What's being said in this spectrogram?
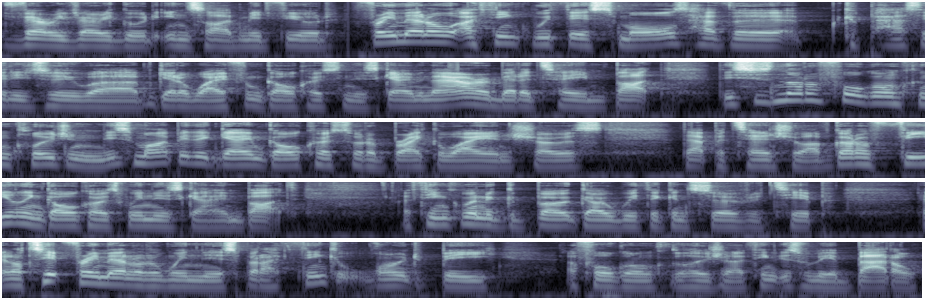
very, very good inside midfield. Fremantle, I think, with their smalls, have the capacity to uh, get away from Gold Coast in this game, and they are a better team. But this is not a foregone conclusion. This might be the game Gold Coast sort of break away and show us that potential. I've got a feeling Gold Coast win this game, but I think I'm going to go with a conservative tip, and I'll tip Fremantle to win this, but I think it won't be a foregone conclusion. I think this will be a battle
